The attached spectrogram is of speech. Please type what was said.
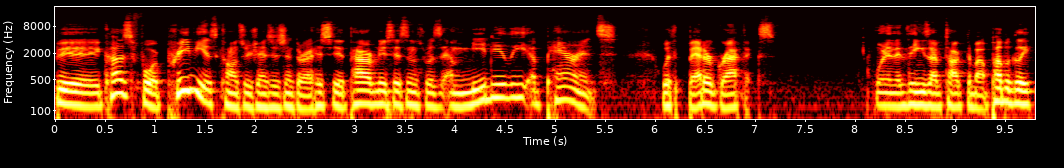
because for previous console transition throughout history, the power of new systems was immediately apparent with better graphics. One of the things I've talked about publicly,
